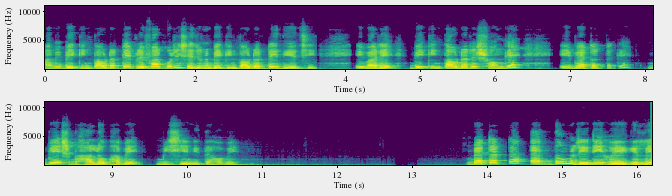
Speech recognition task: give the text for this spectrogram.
আমি বেকিং পাউডারটাই প্রেফার করি, সেজন্য বেকিং পাউডারটাই দিয়েছি। এবারে বেকিং পাউডারের সঙ্গে এই ব্যাটারটাকে বেশ ভালোভাবে মিশিয়ে নিতে হবে। ব্যাটারটা একদম রেডি হয়ে গেলে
